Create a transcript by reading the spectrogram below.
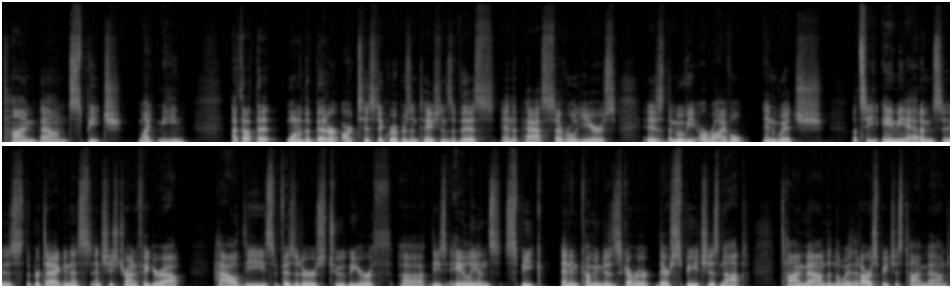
time bound speech might mean. I thought that one of the better artistic representations of this in the past several years is the movie Arrival, in which, let's see, Amy Adams is the protagonist and she's trying to figure out how these visitors to the Earth, uh, these aliens, speak. And in coming to discover their speech is not time bound in the way that our speech is time bound,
